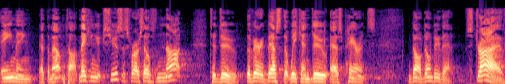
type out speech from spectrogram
aiming at the mountaintop, making excuses for ourselves not to do the very best that we can do as parents. No, don't do that. Strive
